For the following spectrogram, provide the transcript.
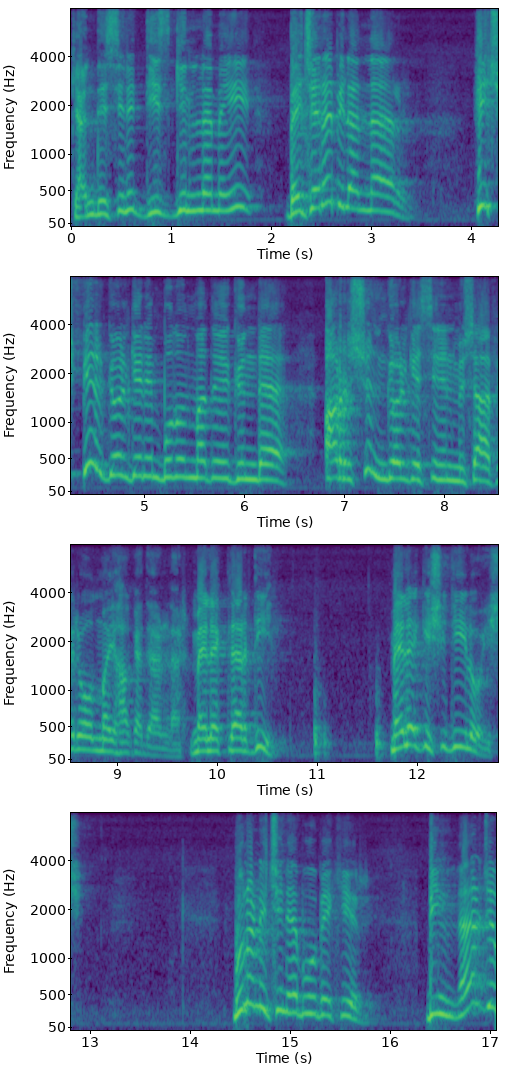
kendisini dizginlemeyi becerebilenler hiçbir gölgenin bulunmadığı günde arşın gölgesinin misafiri olmayı hak ederler. Melekler değil. Melek işi değil o iş. Bunun için Ebu Bekir binlerce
